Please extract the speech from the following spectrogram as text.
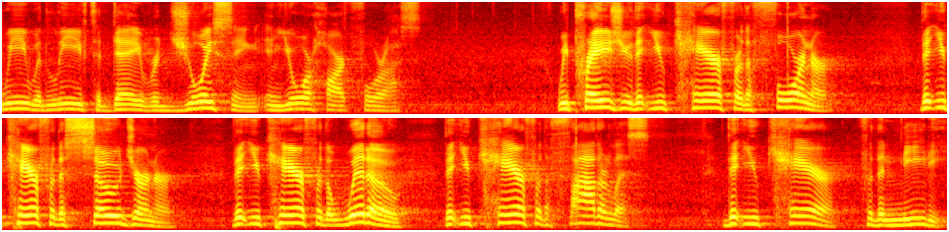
we would leave today rejoicing in your heart for us. We praise you that you care for the foreigner that you care for the sojourner, that you care for the widow, that you care for the fatherless, that you care for the needy,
